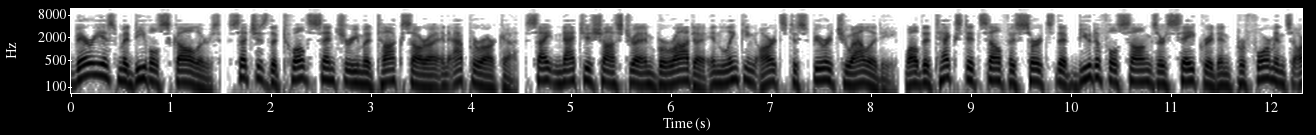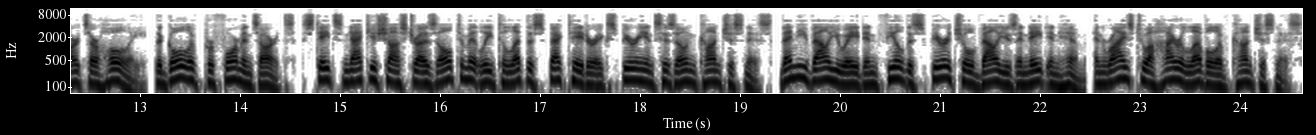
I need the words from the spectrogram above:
Various medieval scholars, such as the 12th-century Mitaksara and Apararka, cite Natyashastra and Bharata in linking arts to spirituality. While the text itself asserts that beautiful songs are sacred and performance arts are holy, the goal of performance arts, states Natyashastra is ultimately to let the spectator experience his own consciousness, then evaluate and feel the spiritual values innate in him, and rise to a higher level of consciousness.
